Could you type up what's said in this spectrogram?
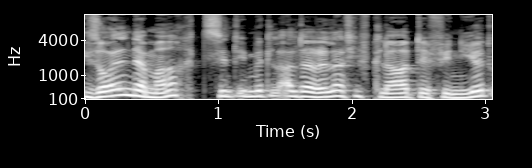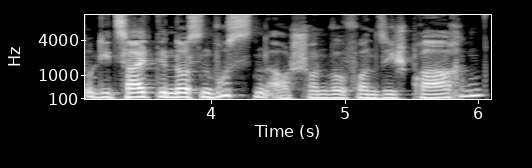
Die Säulen der Macht sind im Mittelalter relativ klar definiert und die Zeitgenossen wussten auch schon, wovon sie sprachen.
